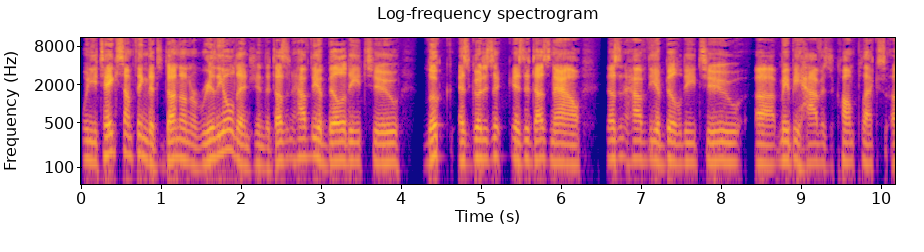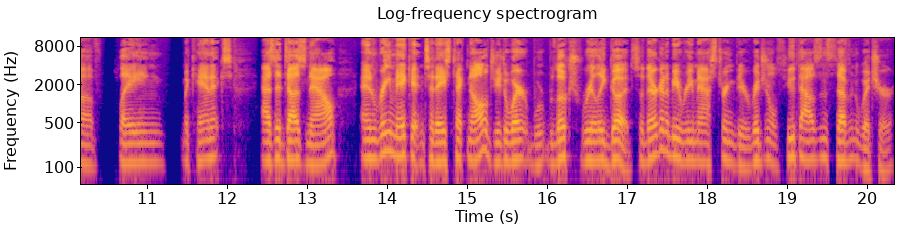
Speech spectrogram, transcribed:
When you take something that's done on a really old engine that doesn't have the ability to look as good as it as it does now, doesn't have the ability to uh, maybe have as complex of playing mechanics as it does now, and remake it in today's technology to where it w- looks really good. So they're going to be remastering the original 2007 Witcher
